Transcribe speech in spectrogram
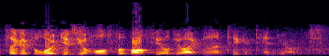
It's like if the Lord gives you a whole football field, you're like, no, I'm taking 10 yards.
